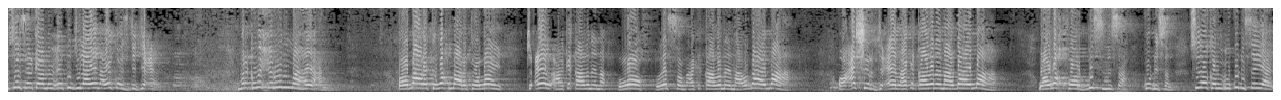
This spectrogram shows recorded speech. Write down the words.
musalsalkaana waxay ku jilaayeen ayakoo isjejecel marka wixii run maaha yacni. Oo maaragtay wax maaragta wallaahi jaceyl aan ka qaadanaynaa love lesson aan ka qaadanaynaa la dhahay ma oo cashir jeceyl ah ka qaadananaa dhahay ma aha waa wax for business ah ku dhisan. Sidoo kale wuxuu ku dhisan yahay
